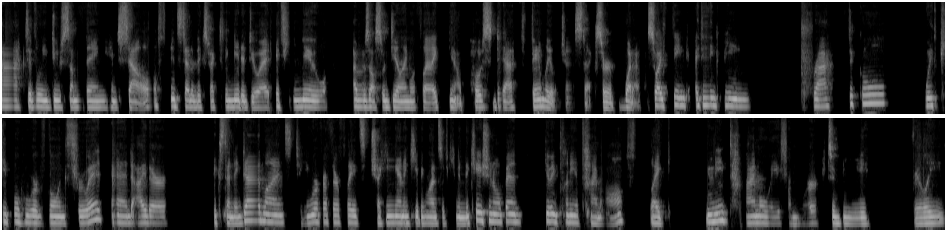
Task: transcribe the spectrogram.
actively do something himself instead of expecting me to do it if he knew I was also dealing with like, you know, post death family logistics or whatever. So I think, I think being practical with people who are going through it and either extending deadlines, taking work off their plates, checking in and keeping lines of communication open, giving plenty of time off. Like you need time away from work to be really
